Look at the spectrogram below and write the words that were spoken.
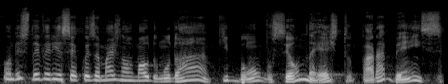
Quando isso deveria ser a coisa mais normal do mundo. Ah, que bom, você é honesto, parabéns.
